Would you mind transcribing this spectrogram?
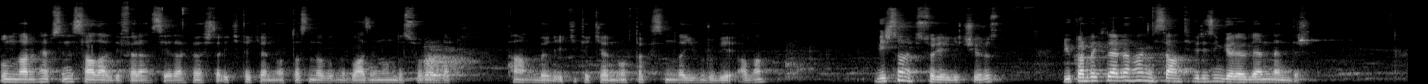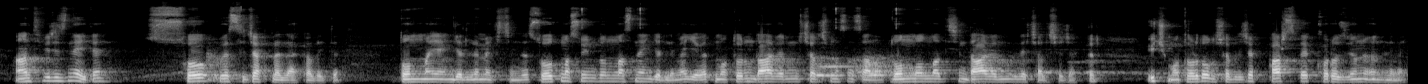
bunların hepsini sağlar diferansiyel arkadaşlar. İki tekerin ortasında bulunur. Bazen onu da sorarlar. Tam böyle iki tekerin orta kısmında yumru bir alan. Bir sonraki soruya geçiyoruz. Yukarıdakilerden hangisi antivirizin görevlerindendir? Antiviriz neydi? Soğuk ve sıcakla alakalıydı. Donmayı engellemek için de. Soğutma suyun donmasını engellemek. Evet motorun daha verimli çalışmasını sağlamak. Donma olmadığı için daha verimli de çalışacaktır. 3. Motorda oluşabilecek pars ve korozyonu önlemek.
